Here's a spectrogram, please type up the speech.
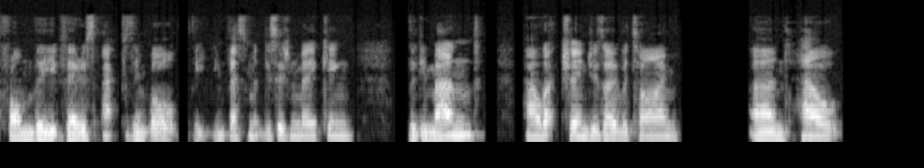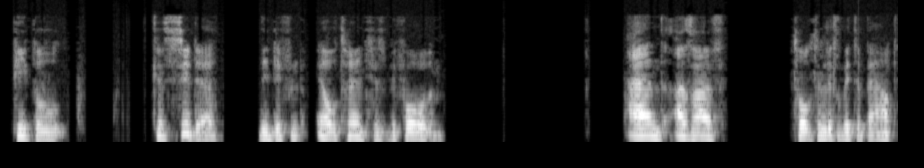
from the various actors involved, the investment decision making, the demand, how that changes over time, and how people consider the different alternatives before them. And as I've talked a little bit about,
